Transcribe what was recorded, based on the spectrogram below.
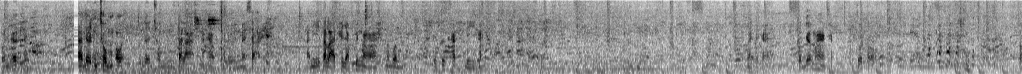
คนเยอะครับเดินชมโอ้ยเดินชมตลาดนะครับบริเวณแม่สาย อันนี้ตลาดขยับขึ้นมาข้างบน ดูคึกคักดีครับบรรยากาศคนเยอะมากครับ ตัวต่อ ต่อ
